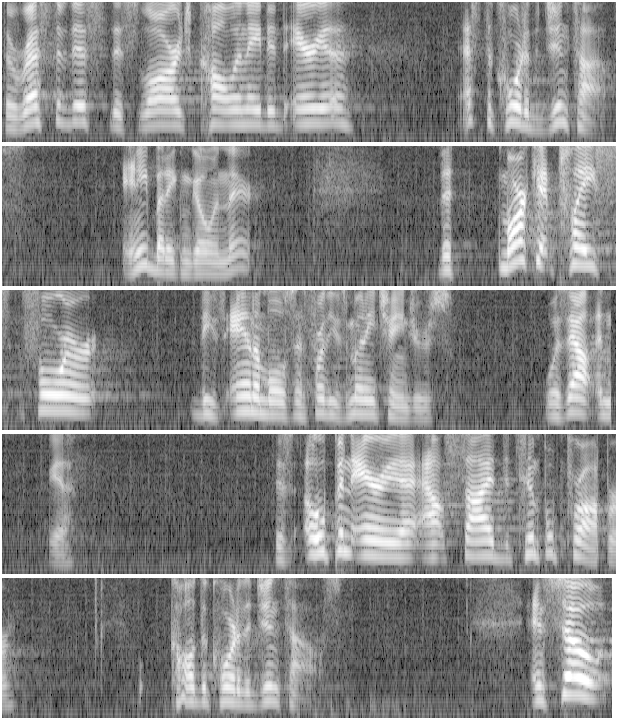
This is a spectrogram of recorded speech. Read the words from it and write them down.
The rest of this, this large colonnaded area, that's the court of the Gentiles. Anybody can go in there. The marketplace for these animals and for these money changers was out in the area. This open area outside the temple proper called the court of the Gentiles. And so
